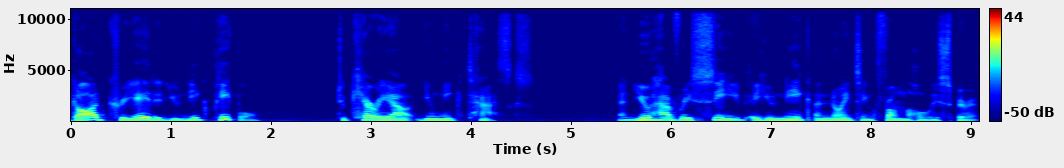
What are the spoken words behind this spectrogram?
God created unique people to carry out unique tasks. And you have received a unique anointing from the Holy Spirit.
